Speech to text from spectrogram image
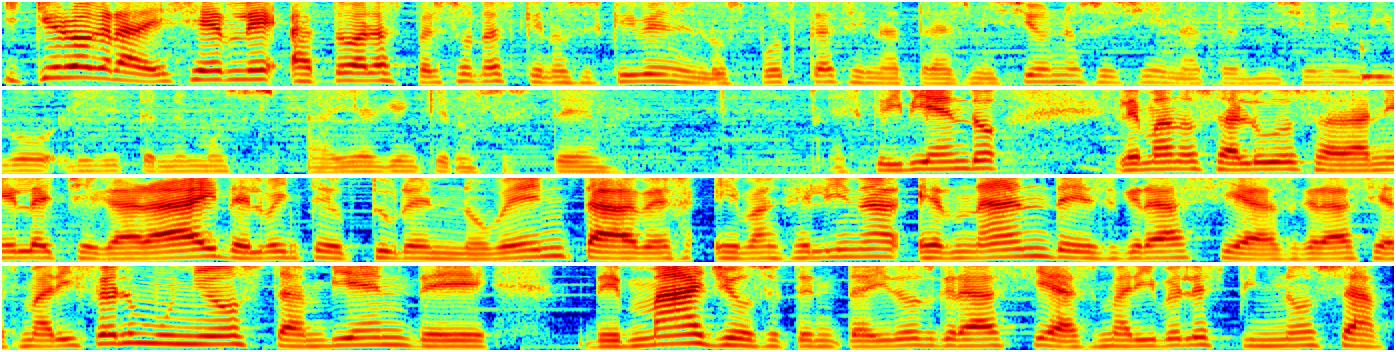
Y quiero agradecerle a todas las personas que nos escriben en los podcasts, en la transmisión. No sé si en la transmisión en vivo, Lili, tenemos ahí alguien que nos esté escribiendo. Le mando saludos a Daniela Echegaray del 20 de octubre en 90. Evangelina Hernández, gracias, gracias. Marifel Muñoz también de, de mayo 72, gracias. Maribel Espinosa.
